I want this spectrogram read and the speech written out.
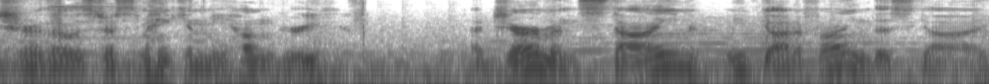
Picture, though, is just making me hungry. A German Stein? We've got to find this guy.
